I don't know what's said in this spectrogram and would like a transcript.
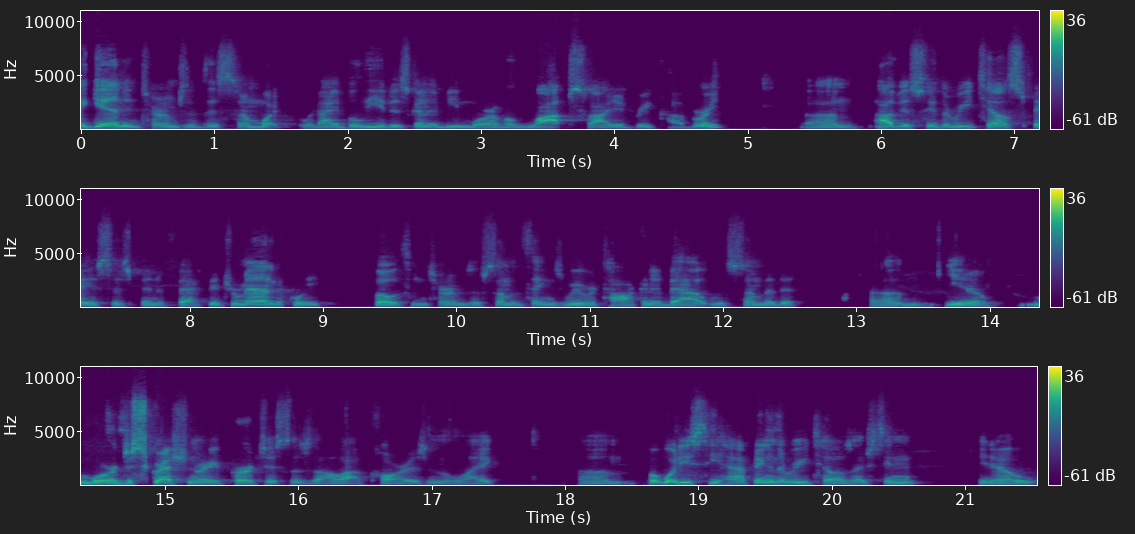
again in terms of this somewhat what I believe is going to be more of a lopsided recovery. Um, obviously, the retail space has been affected dramatically, both in terms of some of the things we were talking about with some of the, um, you know, more discretionary purchases, a la cars and the like. Um, but what do you see happening in the retails? I've seen, you know,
